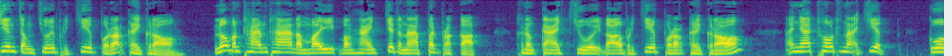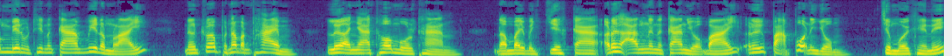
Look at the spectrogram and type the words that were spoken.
ជាងចង់ជួយប្រជាពលរដ្ឋក្រីក្រលោកបន្ថែមថាដើម្បីបង្ហាញចេតនាពិតប្រាកដក្នុងការជួយដល់ប្រជាពលរដ្ឋក្រីក្រអាជ្ញាធរថ្នាក់ជាតិគួរមានវិធានការវិតម្លៃនិងត្រូវពិនិត្យបន្ថែម លើអាជ្ញាធរមូលដ្ឋាន ដើម្បីបញ្ជាការរើសអើងនិន្នាការនយោបាយឬបកពួកនិយមជាមួយគ្នានេះ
